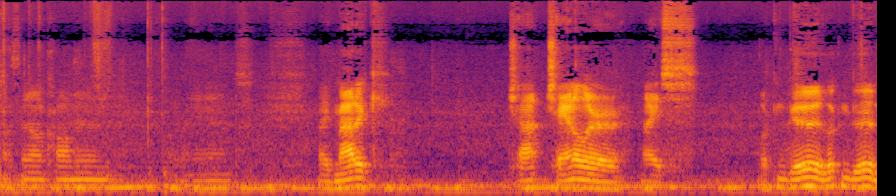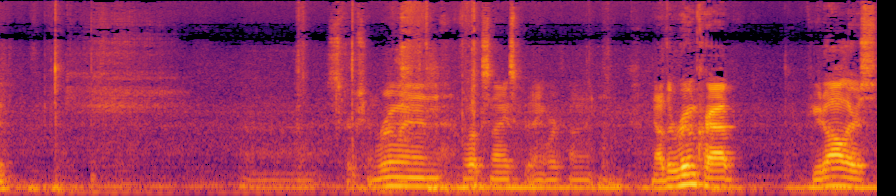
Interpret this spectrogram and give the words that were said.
Nothing uncommon. Hands, magmatic. Ch- Channeler. Nice. Looking good. Looking good. Uh, Inscription Ruin. Looks nice, but ain't worth on it. Another Ruin Crab. A few dollars.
